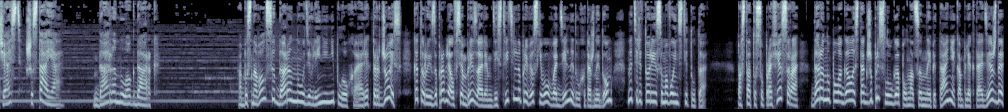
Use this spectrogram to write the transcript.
Часть шестая. Даррен Локдарк. Обосновался Даррен на удивление неплохо, а ректор Джойс, который заправлял всем Бризалем, действительно привез его в отдельный двухэтажный дом на территории самого института. По статусу профессора Даррену полагалась также прислуга, полноценное питание, комплекты одежды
